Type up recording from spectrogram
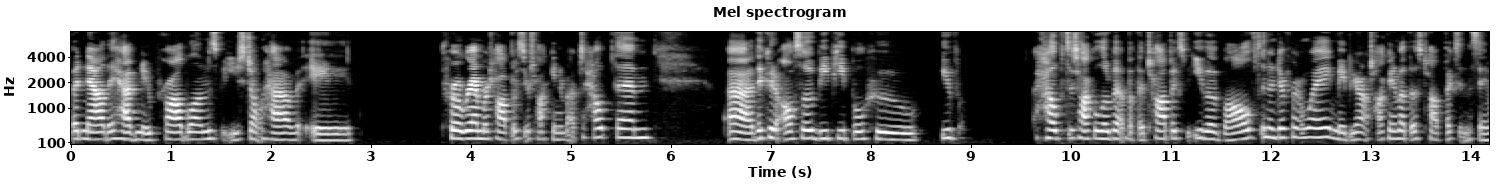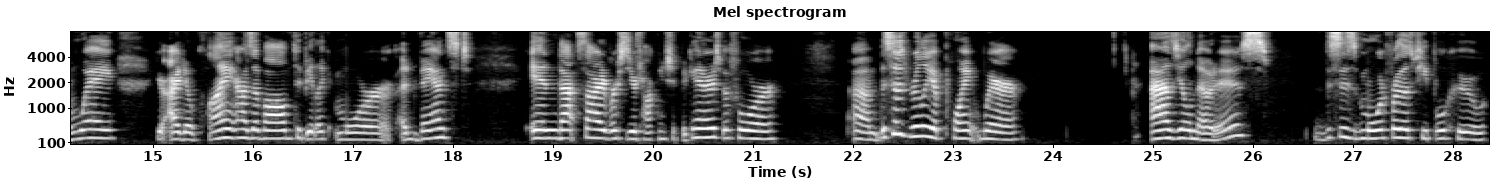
but now they have new problems, but you just don't have a program or topics you're talking about to help them. Uh, they could also be people who you've helped to talk a little bit about the topics, but you've evolved in a different way. Maybe you're not talking about those topics in the same way. Your ideal client has evolved to be like more advanced in that side versus you're talking to beginners before. Um, this is really a point where, as you'll notice, this is more for those people who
